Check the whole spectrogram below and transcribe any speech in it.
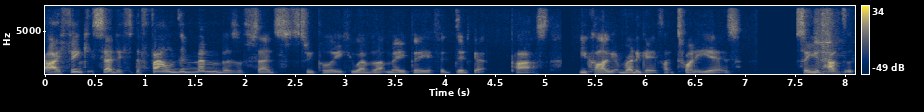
I think it said if the founding members of said Super League, whoever that may be, if it did get passed, you can't get relegated for like twenty years. So you'd have to.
